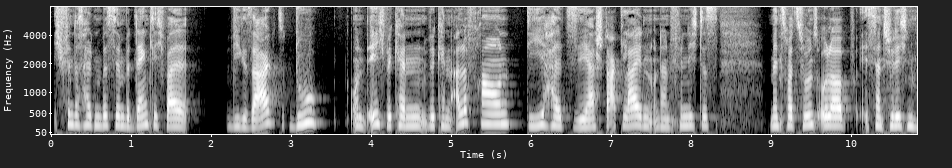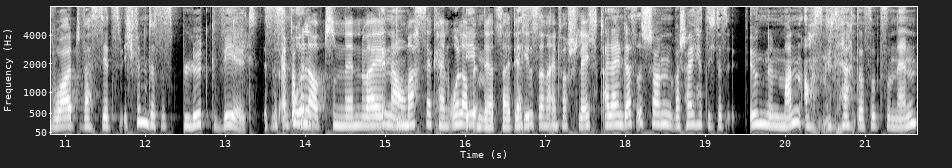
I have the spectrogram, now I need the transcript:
ich finde das halt ein bisschen bedenklich, weil, wie gesagt, du und ich, wir kennen, wir kennen alle Frauen, die halt sehr stark leiden. Und dann finde ich das Menstruationsurlaub ist natürlich ein Wort, was jetzt, ich finde, das ist blöd gewählt. Es ist, ist einfach Urlaub ein, zu nennen, weil genau, du machst ja keinen Urlaub eben, in der Zeit, dir geht es dann einfach schlecht. Allein das ist schon, wahrscheinlich hat sich das irgendein Mann ausgedacht, das so zu nennen,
